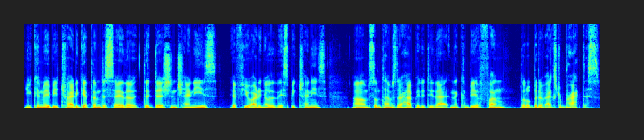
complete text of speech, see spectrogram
you can maybe try to get them to say the the dish in Chinese if you already know that they speak Chinese. Um, sometimes they're happy to do that, and it can be a fun little bit of extra practice.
